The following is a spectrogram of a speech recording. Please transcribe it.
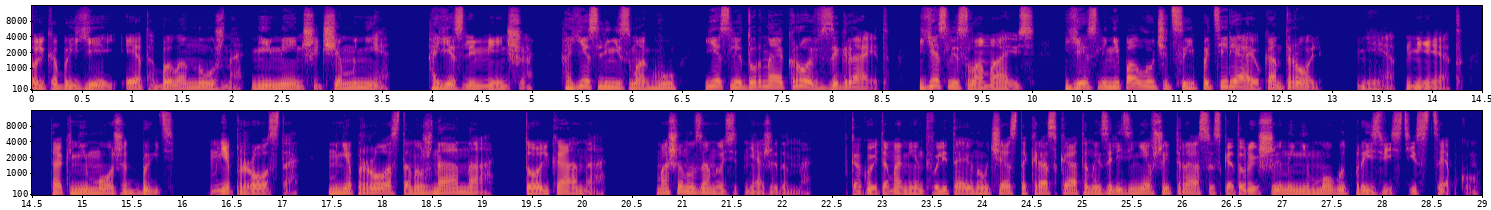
Только бы ей это было нужно, не меньше, чем мне. А если меньше? А если не смогу? Если дурная кровь взыграет? Если сломаюсь? Если не получится и потеряю контроль? Нет, нет, так не может быть. Мне просто, мне просто нужна она. Только она. Машину заносит неожиданно. Какой-то момент вылетаю на участок раскатанной заледеневшей трассы, с которой шины не могут произвести сцепку.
